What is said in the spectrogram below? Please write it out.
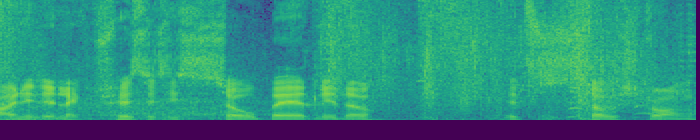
I need electricity so badly though. It's so strong.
